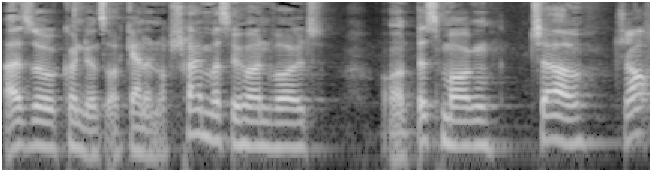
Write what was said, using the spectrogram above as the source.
Also könnt ihr uns auch gerne noch schreiben, was ihr hören wollt. Und bis morgen. Ciao. Ciao.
